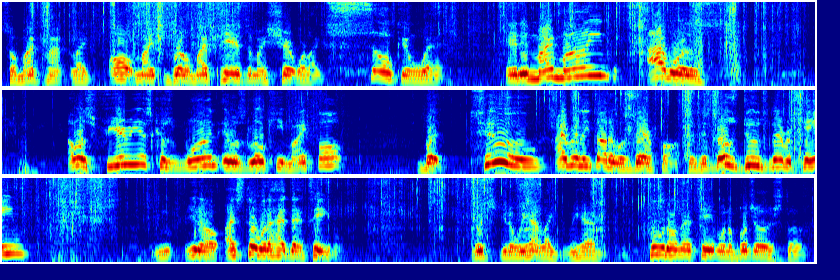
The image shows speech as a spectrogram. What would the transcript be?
So my like all my bro, my pants and my shirt were like soaking wet, and in my mind, I was I was furious because one, it was low key my fault, but two, I really thought it was their fault because if those dudes never came, you know, I still would have had that table. Which you know we had like we had food on that table and a bunch of other stuff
